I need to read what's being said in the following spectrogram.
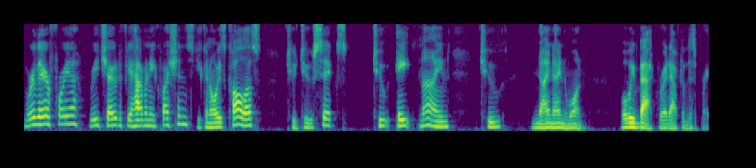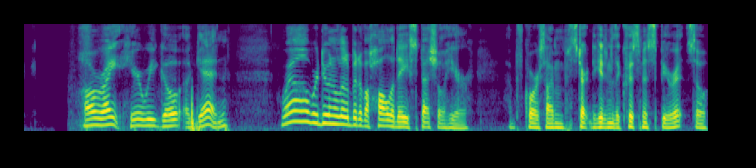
we're there for you. Reach out if you have any questions. You can always call us 226 289 2991. We'll be back right after this break. All right, here we go again. Well, we're doing a little bit of a holiday special here. Of course, I'm starting to get into the Christmas spirit, so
